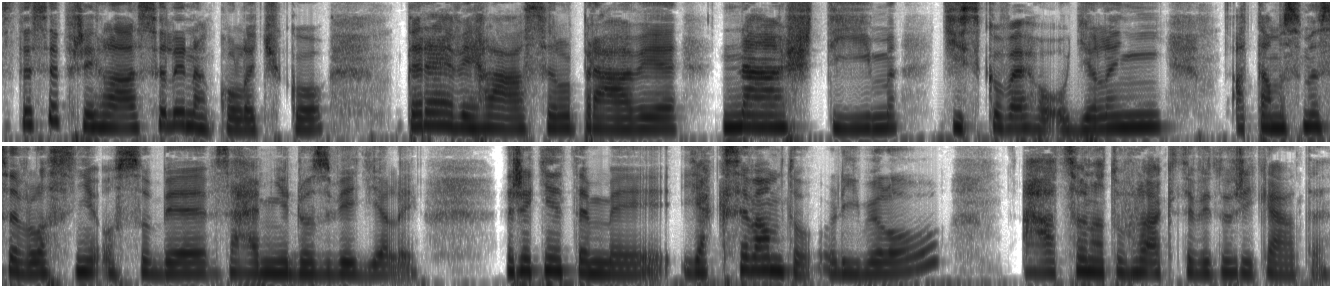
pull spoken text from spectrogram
jste se přihlásili na kolečko, které vyhlásil právě náš tým tiskového oddělení a tam jsme se vlastně o sobě vzájemně dozvěděli. Řekněte mi, jak se vám to líbilo a co na tuhle aktivitu říkáte?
